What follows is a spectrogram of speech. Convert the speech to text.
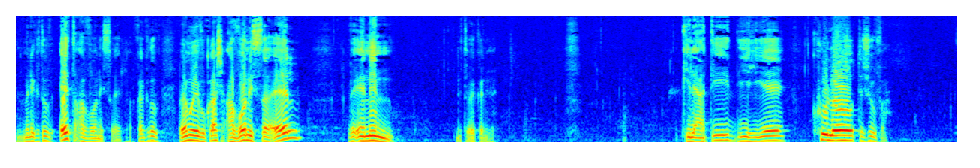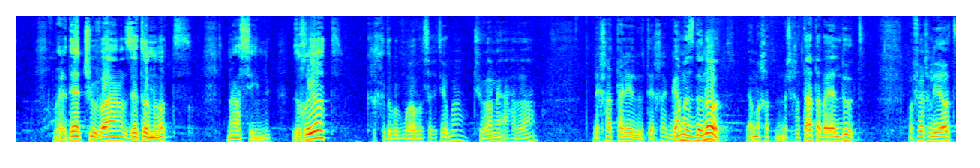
נדמה לי כתוב את עוון ישראל. כאן כתוב, ביום הוא יבוקש עוון ישראל ואיננו. אני טועה כנראה. כי לעתיד יהיה כולו תשובה. ועל ידי התשובה זדונות נעשים זכויות. כך כתוב בגמרא במסכת יומא, תשובה מאהבה, לך טל ילדותיך, גם הזדונות, גם מה שחטאת בילדות, הופך להיות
